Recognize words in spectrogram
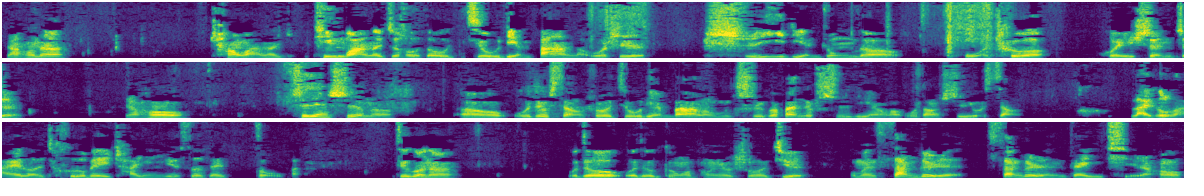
然后呢，唱完了，听完了之后都九点半了，我是十一点钟的火车回深圳。然后这件事呢，呃，我就想说九点半了，我们吃个饭就十点了。我当时又想，来都来了，喝杯茶颜悦色再走吧。结果呢，我就我就跟我朋友说，就。我们三个人，三个人在一起，然后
